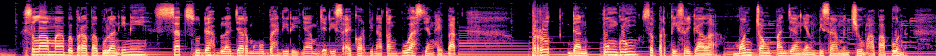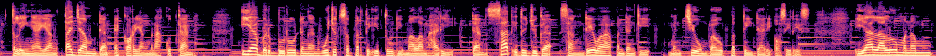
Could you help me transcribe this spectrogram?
Selama beberapa bulan ini, Seth sudah belajar mengubah dirinya menjadi seekor binatang buas yang hebat. Perut dan punggung seperti serigala, moncong panjang yang bisa mencium apa pun, telinga yang tajam dan ekor yang menakutkan. Ia berburu dengan wujud seperti itu di malam hari, dan saat itu juga sang dewa pendengki mencium bau peti dari Osiris. Ia lalu menem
